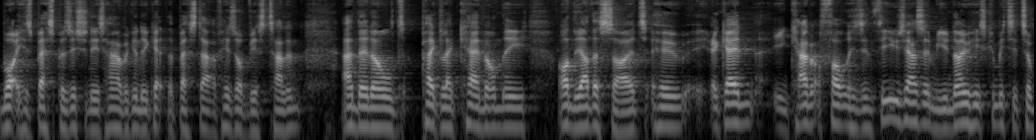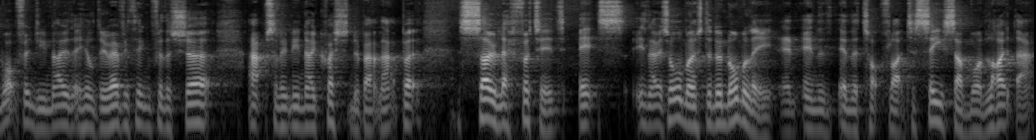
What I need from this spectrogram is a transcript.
what his best position is, how we're going to get the best out of his obvious talent, and then old Pegleg Ken on the on the other side, who again you cannot fault his enthusiasm. You know he's committed to Watford. You know that he'll do everything for the shirt. Absolutely no question about that. But so left-footed, it's you know it's almost an anomaly in in the, in the top flight to see someone like that.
